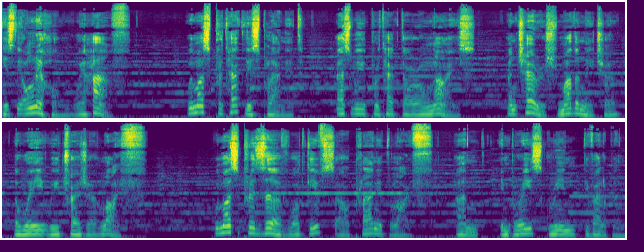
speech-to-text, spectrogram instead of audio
is the only home we have. We must protect this planet as we protect our own eyes and cherish Mother Nature the way we treasure life. We must preserve what gives our planet life and embrace green development.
